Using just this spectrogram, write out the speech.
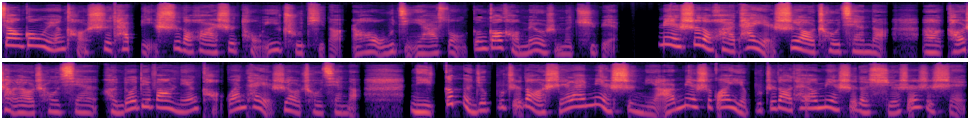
像公务员考试，它笔试的话是统一出题的，然后无紧押送，跟高考没有什么区别。面试的话，它也是要抽签的，呃，考场要抽签，很多地方连考官他也是要抽签的，你根本就不知道谁来面试你，而面试官也不知道他要面试的学生是谁，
